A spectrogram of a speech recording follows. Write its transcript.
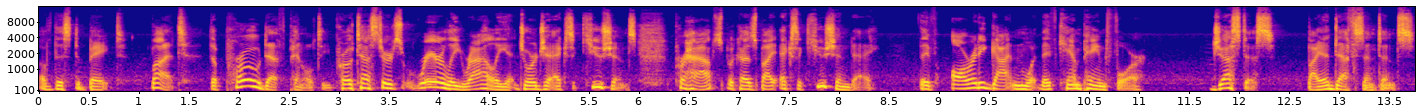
of this debate. But the pro death penalty protesters rarely rally at Georgia executions, perhaps because by execution day, they've already gotten what they've campaigned for justice by a death sentence.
